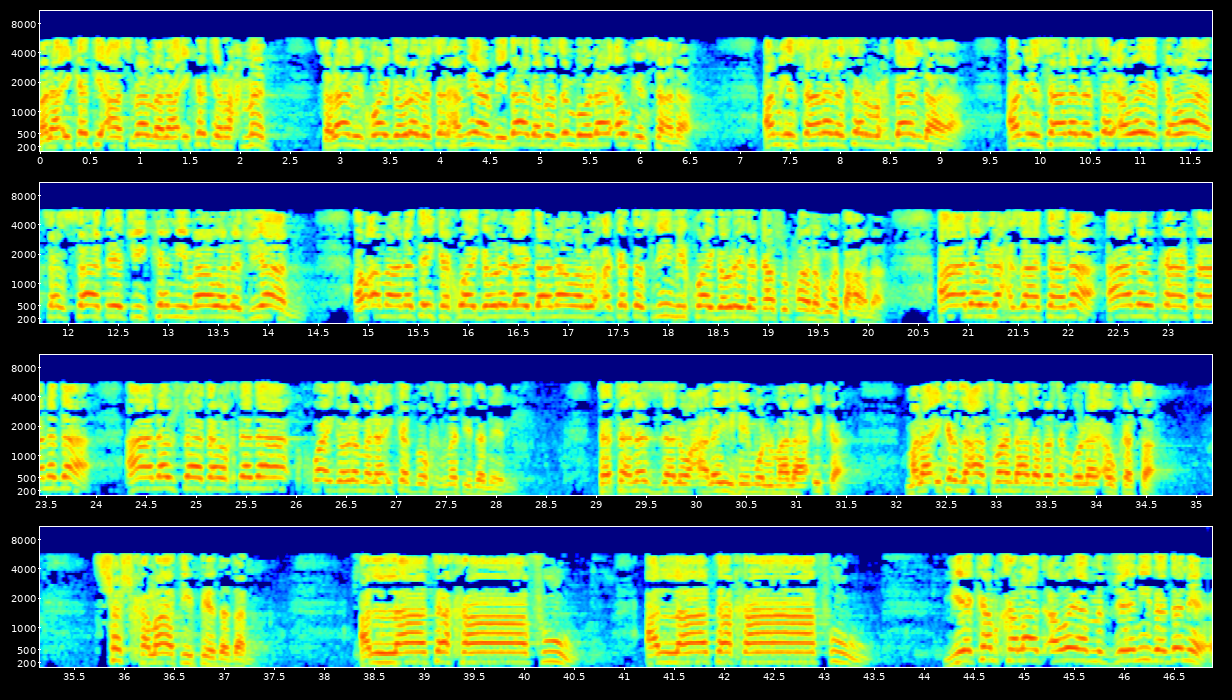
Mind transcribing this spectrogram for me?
ملائكتي آسمان ملائكتي رحمت. سلامي خواي قورا لسر هميان بدادة بزن بولاي أو إنسانا. أم إنسانا لسر رحدان دايا. إنسانا لسر أويا كوا تنساتي كمي ما ولا جيان أو امانتي كخواي قورا لا دانا وروحك تسليمي خواي قورا دكا سبحانه وتعالى آلو لحظاتنا آلو كاتانا دا آلو ساتا وقت دا خواي قورا ملائكة بو خزمتي دنيري تتنزل عليهم الملائكة ملائكة لآسمان دادا بزن بولاي أو كسا شش خلاتي بيددن ألا تخافوا ألا تخافوا. یەکەم خەڵات ئەوەیە مجێنی دەدەنێ.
